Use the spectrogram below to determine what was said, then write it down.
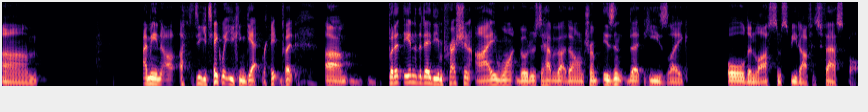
Um, I mean, uh, you take what you can get, right? But um, but at the end of the day, the impression I want voters to have about Donald Trump isn't that he's like old and lost some speed off his fastball.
